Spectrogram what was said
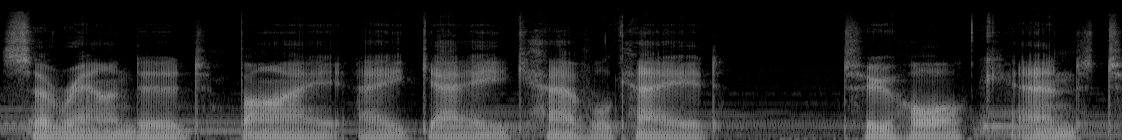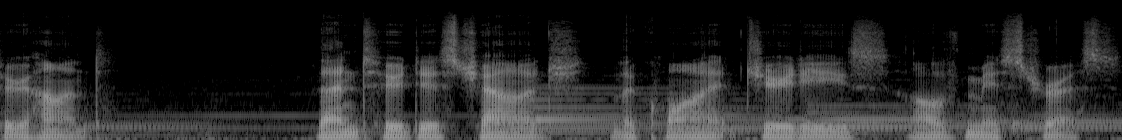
surrounded by a gay cavalcade to hawk and to hunt, than to discharge the quiet duties of mistress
